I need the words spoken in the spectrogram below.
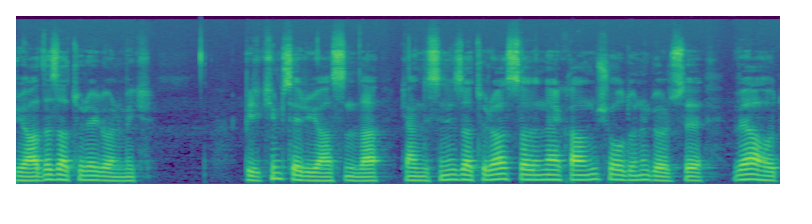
Rüyada zatürre görmek. Bir kimse rüyasında kendisinin zatürre hastalığına yakalanmış olduğunu görse veyahut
